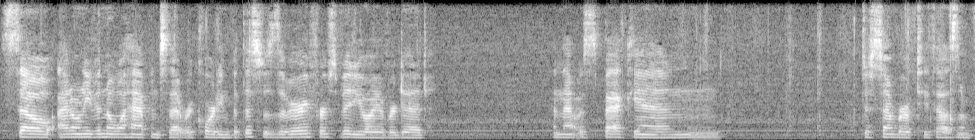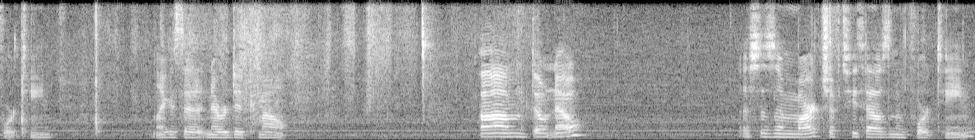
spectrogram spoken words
So I don't even know what happened to that recording, but this was the very first video I ever did. And that was back in December of 2014. Like I said, it never did come out. Um, don't know. This is in March of 2014.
